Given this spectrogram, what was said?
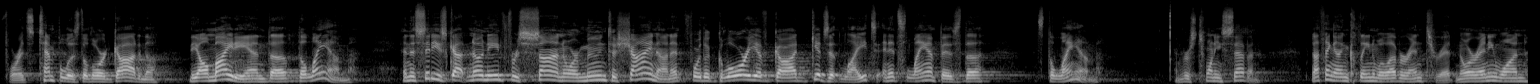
for its temple is the Lord God and the, the Almighty and the, the Lamb. And the city's got no need for sun or moon to shine on it, for the glory of God gives it light, and its lamp is the, it's the Lamb. And verse 27 Nothing unclean will ever enter it, nor anyone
